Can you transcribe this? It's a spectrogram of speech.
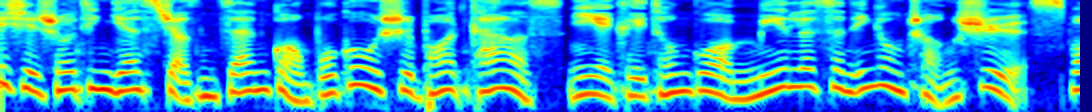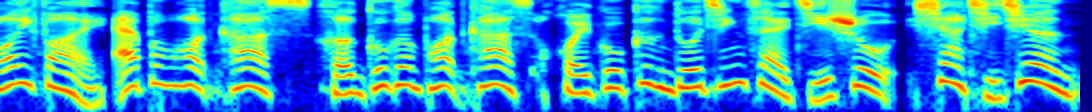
谢谢收听 Yes 九三三广播故事 Podcast。你也可以通过 Me Listen 应用程序、Spotify、Apple Podcasts 和 Google Podcasts 回顾更多精彩集数。下期见。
